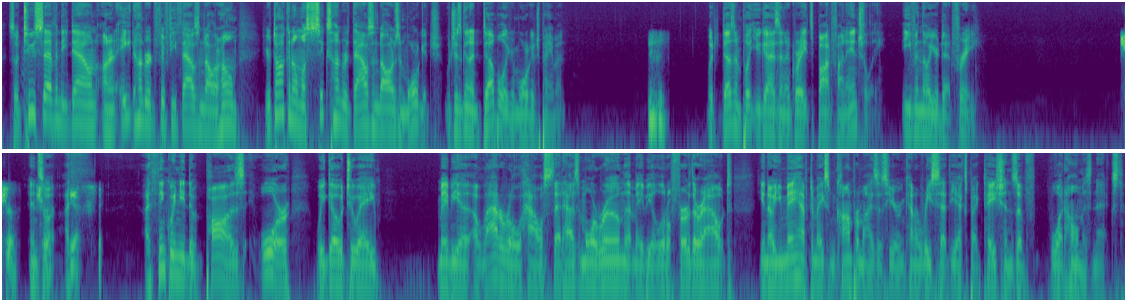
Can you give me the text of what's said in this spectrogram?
So 270 down on an $850,000 home, you're talking almost $600,000 in mortgage, which is going to double your mortgage payment. Mhm. Which doesn't put you guys in a great spot financially, even though you're debt free. Sure. And sure. so I, yeah. I think we need to pause or we go to a maybe a, a lateral house that has more room that may be a little further out. You know, you may have to make some compromises here and kind of reset the expectations of what home is next.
